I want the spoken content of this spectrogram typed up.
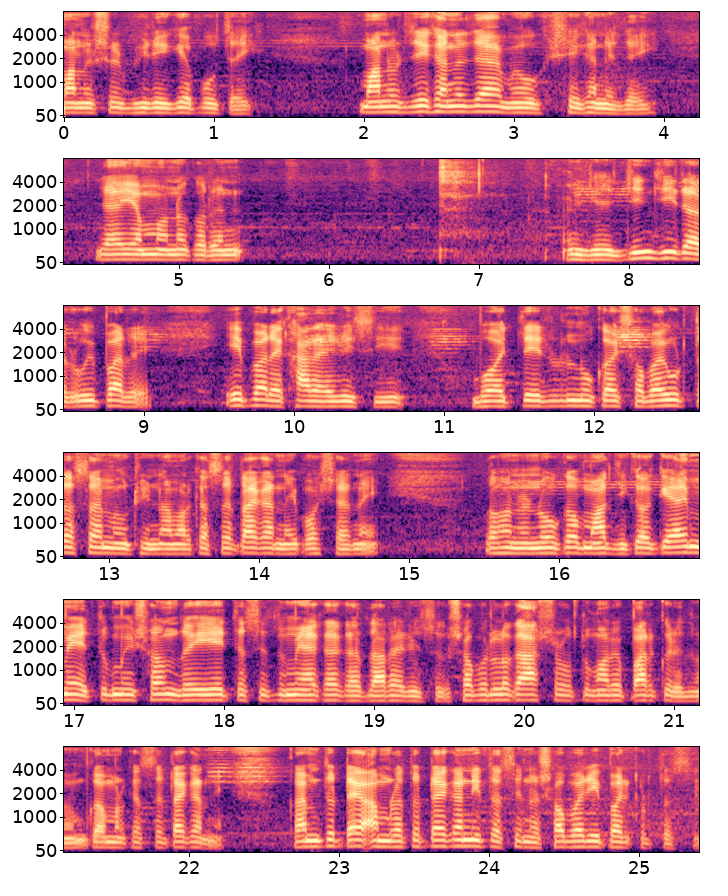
মানুষের ভিড়ে গিয়ে পৌঁছাই। মানুষ যেখানে যায় আমি সেখানে যাই। যাই মনে করেন, ওই যে জিঞ্জিরার ওই পারে, এ পারে খাড়াই রয়েছি ভয়তে নৌকায় সবাই উঠতেছে, আমি উঠি না। আমার কাছে টাকা নেই, পয়সা নেই। তখন নৌকা মাঝিকাকে আই মেয়ে, তুমি সন্দেহ এইতেছে তুমি একা একা দাঁড়াই রয়েছো সবার লোক আসো, তোমার পার করে দেবো। আমার কাছে টাকা নেই। আমি তো আমরা তো টাকা নিতেছি না, সবারই পার করতেছি।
